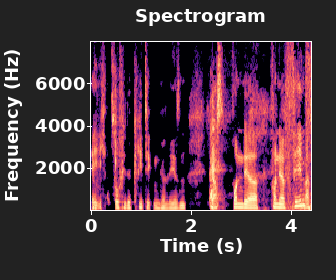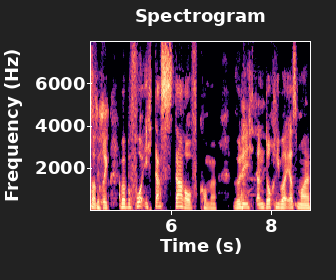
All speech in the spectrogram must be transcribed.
ey, ich habe so viele Kritiken gelesen, das von der von der Filmfabrik. Aber bevor ich das darauf komme, würde ich dann doch lieber erstmal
